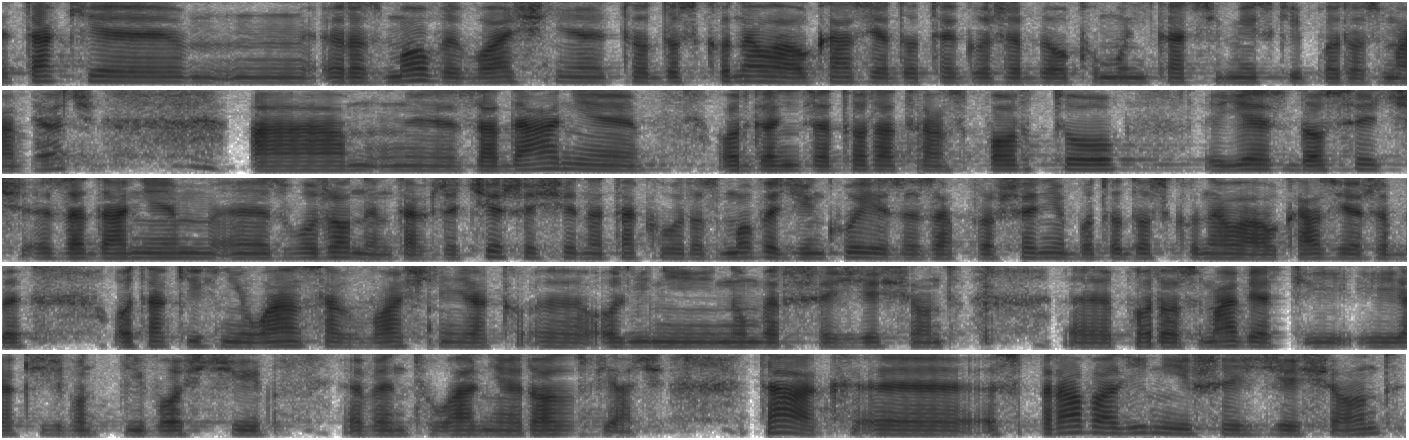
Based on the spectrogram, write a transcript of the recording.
e, takie mm, rozmowy właśnie to doskonała okazja do tego, żeby o komunikacji miejskiej porozmawiać, a mm, zadanie organizatora transportu jest dosyć zadaniem e, złożonym. Także cieszę się na taką rozmowę. Dziękuję za zaproszenie, bo to doskonała okazja, żeby o takich niuansach właśnie jak o linii numer 60 porozmawiać i, i jakieś wątpliwości możliwości ewentualnie rozwiać. Tak, e, sprawa linii 60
